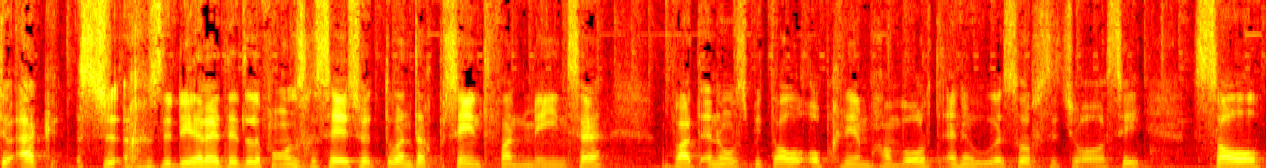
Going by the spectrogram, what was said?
toe ek so, gestudeer het, het hulle vir ons gesê so 20% van mense wat in 'n hospitaal opgeneem gaan word in 'n hoë sorg situasie sal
